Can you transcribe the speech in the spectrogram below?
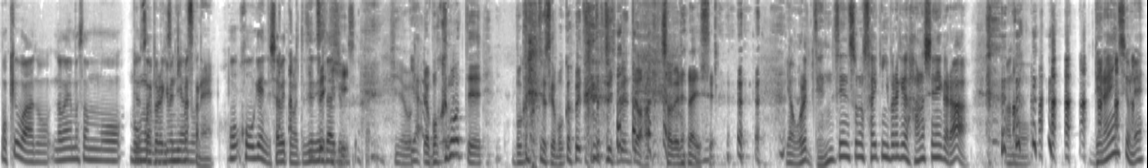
もう今日はあの、長山さんも、僕も茨城弁で言いますかね。ほ方言で喋ってもらって全然大丈夫ですよ。は いいや、いや僕もって、僕もってですけど、僕は別に栃木弁では喋れないですよ。いや、俺全然その最近茨城で話してないから、あの、出ないんですよね。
